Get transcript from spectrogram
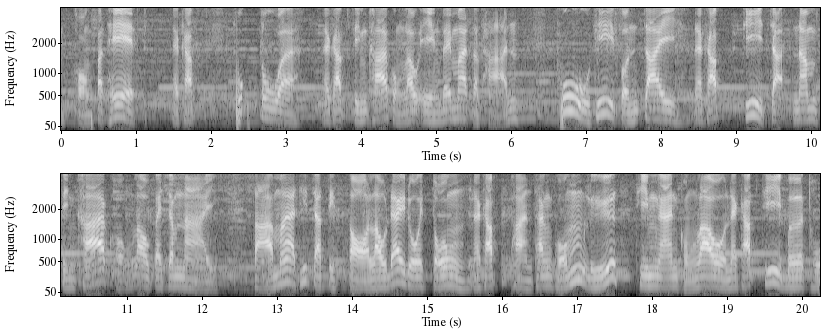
ำของประเทศนะครับทุกตัวนะครับสินค้าของเราเองได้มาตรฐาน ผู้ที่สนใจนะครับที่จะนำสินค้าของเราไปจำหน่าย สามารถที่จะติดต่อเราได้โดยตรงนะครับผ่านทางผมหรือทีมงานของเรานะครับที่เบอร์โทร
